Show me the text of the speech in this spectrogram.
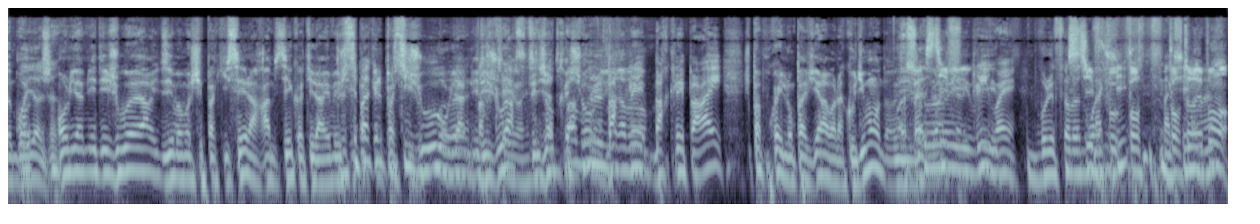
un voyage. On lui a amené des joueurs. Il disait, bah, moi, je sais pas qui c'est. La Ramsey, quand il est arrivé, je, sais pas quel poste il joue. On lui a amené des Barclay, joueurs. C'était déjà très chaud. Barclay, pareil. Je sais pas pourquoi ils l'ont pas viré avant la Coupe du Monde. Vous voulez faire Steve, Maxime, pour, pour- pour Maxime, te ouais. répondre,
